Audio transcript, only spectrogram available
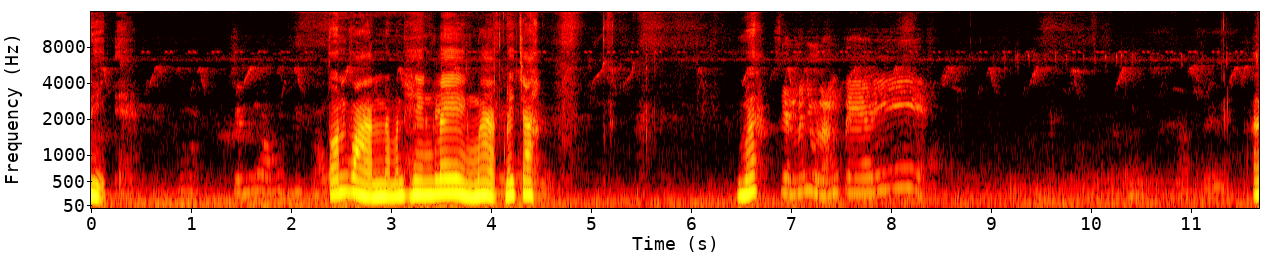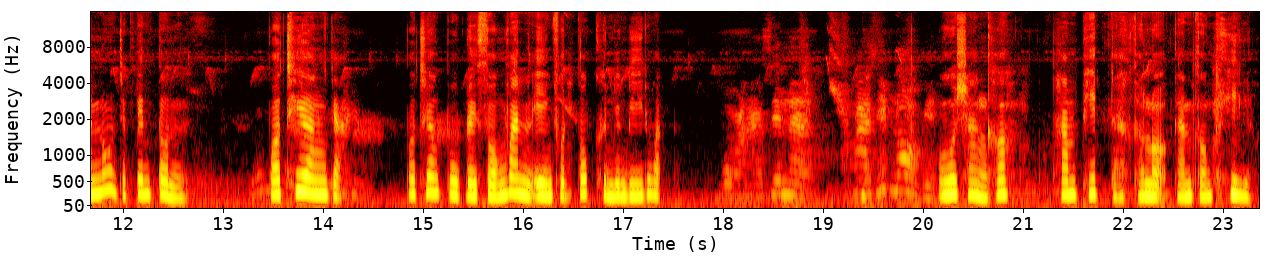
นี่ ตอนหวานนะมันแห้งแรงมากเลยจ้ะเห็นไหมเสียนมันอยู่หลังแปรนี่อันนู้นจะเป็นต้นปอเทืองจ้ะปอเทืองปลูกได้สองวันเองฝนตกขึ้นย่างดีด้วยโอ้ช่างเขาทำพิษจ้ะทะเลาะกันสองที่แล้ว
